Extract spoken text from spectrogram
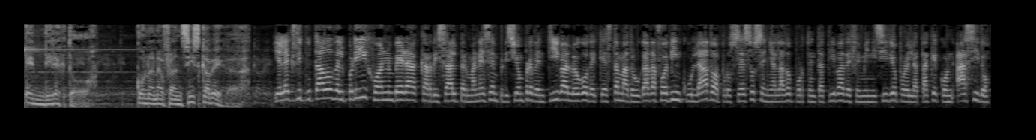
En directo con Ana Francisca Vega. Y el exdiputado del PRI, Juan Vera Carrizal, permanece en prisión preventiva luego de que esta madrugada fue vinculado a proceso señalado por tentativa de feminicidio por el ataque con ácido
